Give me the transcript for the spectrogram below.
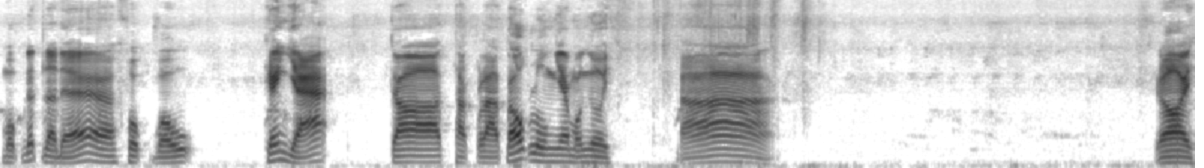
mục đích là để phục vụ khán giả cho thật là tốt luôn nha mọi người. Đó. Rồi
